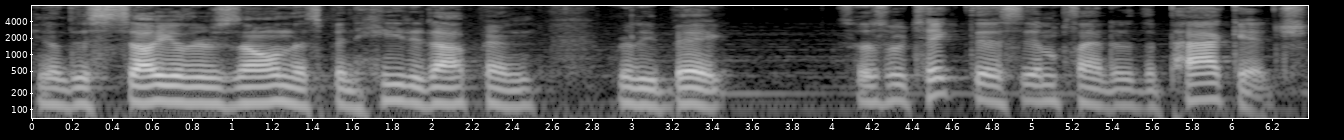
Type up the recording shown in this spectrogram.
you know, this cellular zone that's been heated up and really big. So as we take this implant out of the package,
